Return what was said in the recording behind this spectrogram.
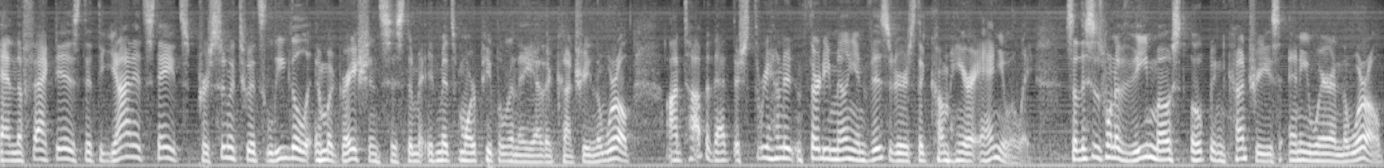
And the fact is that the United States, pursuant to its legal immigration system, admits more people than any other country in the world. On top of that, there's 330 million visitors that come here annually. So this is one of the most open countries anywhere in the world.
